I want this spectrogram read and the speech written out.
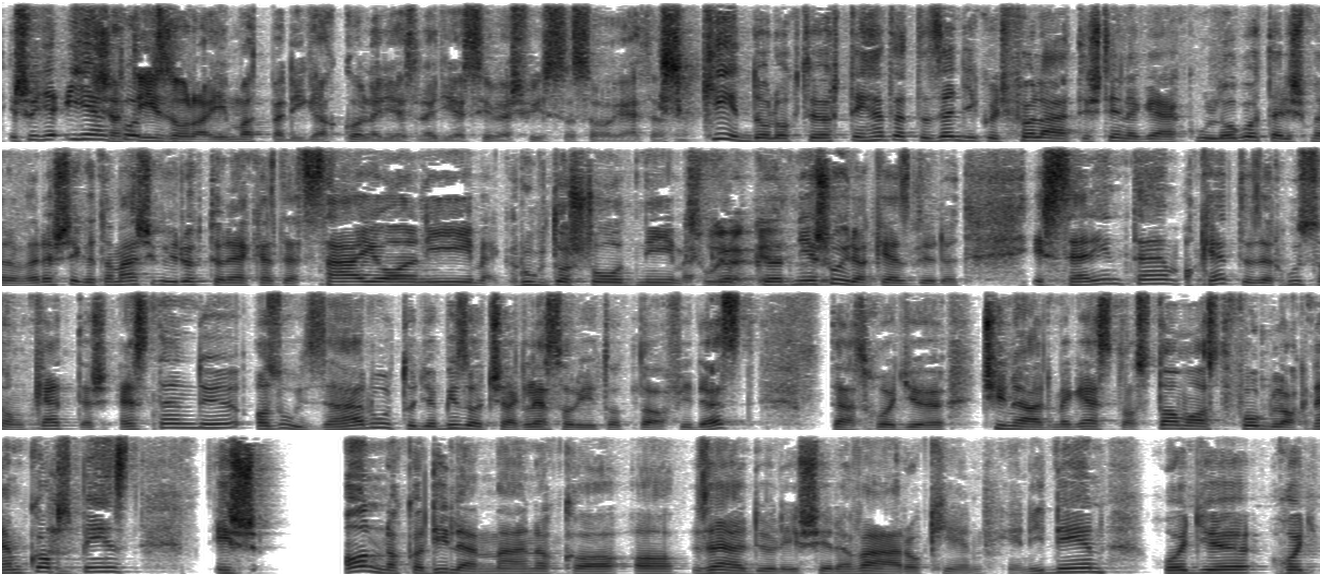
És ugye ilyenkor... És a tíz óraimat pedig akkor legyél, legyél szíves visszaszolgáltatni. És két dolog történhetett. Az egyik, hogy fölállt és tényleg elkullogott, elismer a vereséget, a másik, hogy rögtön elkezdett szájalni, meg rugdosódni, meg köpködni, és újra kezdődött. És szerintem a 2022-es esztendő az úgy zárult, hogy a bizottság leszorította a Fideszt, tehát hogy csináld meg ezt, azt, tamaszt, foglak, nem kapsz pénzt, és annak a dilemmának a, a, az eldőlésére várok én, én idén, hogy, hogy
